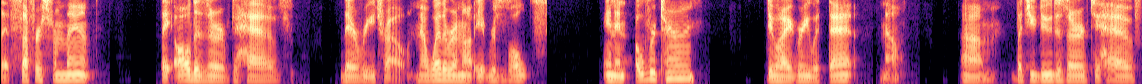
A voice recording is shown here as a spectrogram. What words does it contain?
that suffers from that they all deserve to have their retrial. Now whether or not it results in an overturn do i agree with that? No. Um, but you do deserve to have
